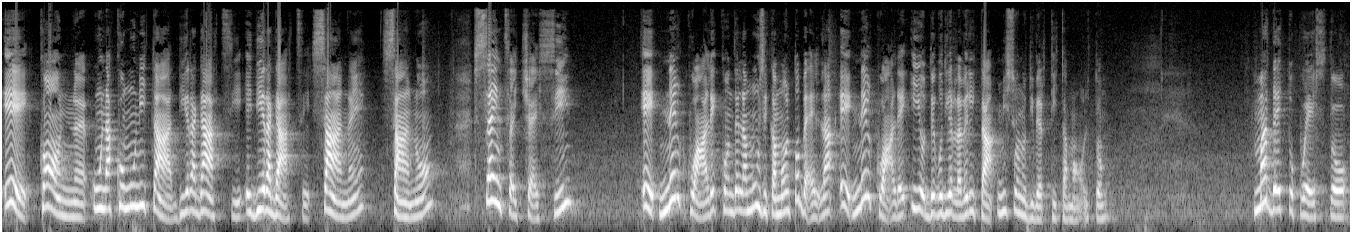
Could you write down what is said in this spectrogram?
e con una comunità di ragazzi e di ragazze sane, sano, senza eccessi, e nel quale, con della musica molto bella, e nel quale io devo dire la verità, mi sono divertita molto. Ma detto questo,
